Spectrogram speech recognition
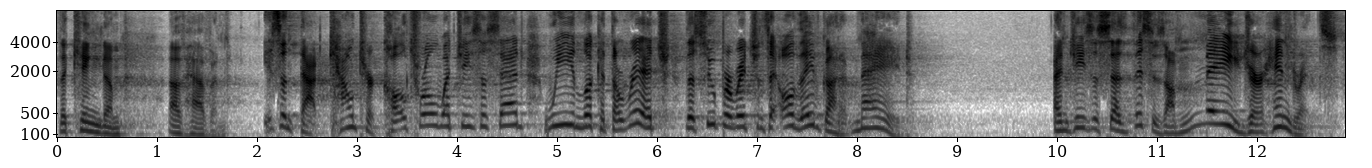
the kingdom of heaven. Isn't that countercultural what Jesus said? We look at the rich, the super rich, and say, oh, they've got it made. And Jesus says this is a major hindrance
